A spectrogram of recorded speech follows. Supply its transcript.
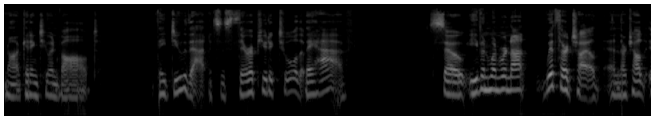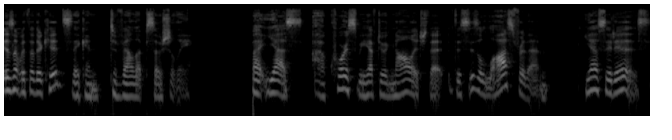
not getting too involved. They do that. It's this therapeutic tool that they have. So even when we're not with our child and our child isn't with other kids, they can develop socially. But yes, of course, we have to acknowledge that this is a loss for them. Yes, it is.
